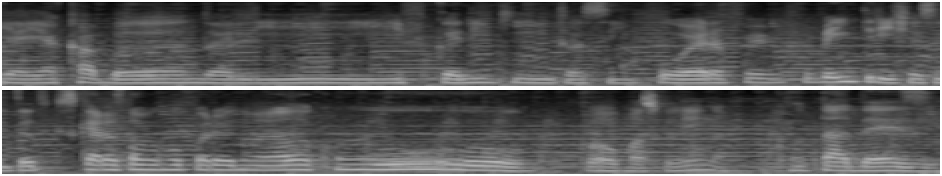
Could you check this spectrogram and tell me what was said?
e aí acabando ali e ficando em quinto, assim. Pô, era, foi, foi bem triste, assim. Tanto que os caras estavam comparando ela com o. Qual o masculino? Com o Tadese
